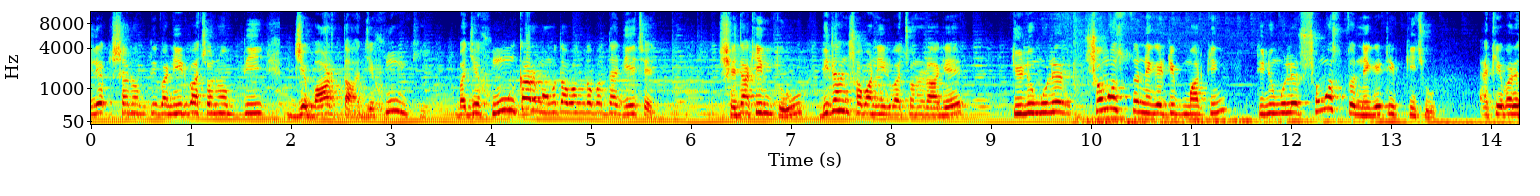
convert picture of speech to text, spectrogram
ইলেকশন অবধি বা নির্বাচন অবধি যে বার্তা, যে হুমকি বা যে হুঙ্কার মমতা বন্দ্যোপাধ্যায় দিয়েছেন, সেটা কিন্তু বিধানসভা নির্বাচনের আগে তৃণমূলের সমস্ত নেগেটিভ মার্কিং তৃণমূলের সমস্ত নেগেটিভ কিছু একেবারে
